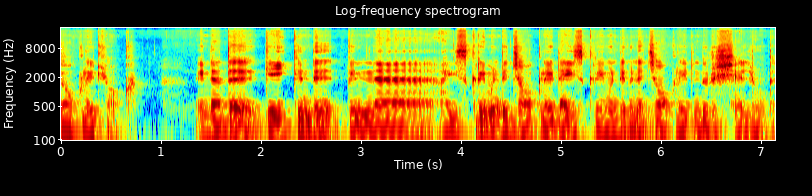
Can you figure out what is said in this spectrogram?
ചോക്ലേറ്റ് ലോക്ക് ഇതിന്റെ അകത്ത് കേക്ക് ഉണ്ട് പിന്നെ ഐസ്ക്രീം ഉണ്ട് ചോക്ലേറ്റ് ഐസ്ക്രീം ഉണ്ട് പിന്നെ ചോക്ലേറ്റിന്റെ ഒരു ഷെല്ലും ഉണ്ട്.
